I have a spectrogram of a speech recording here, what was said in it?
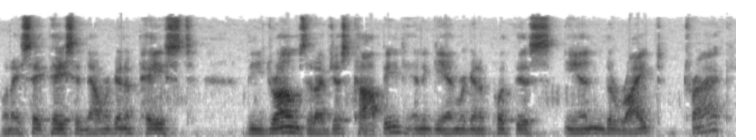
When I say paste it, now we're going to paste the drums that I've just copied. And again, we're going to put this in the right track.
